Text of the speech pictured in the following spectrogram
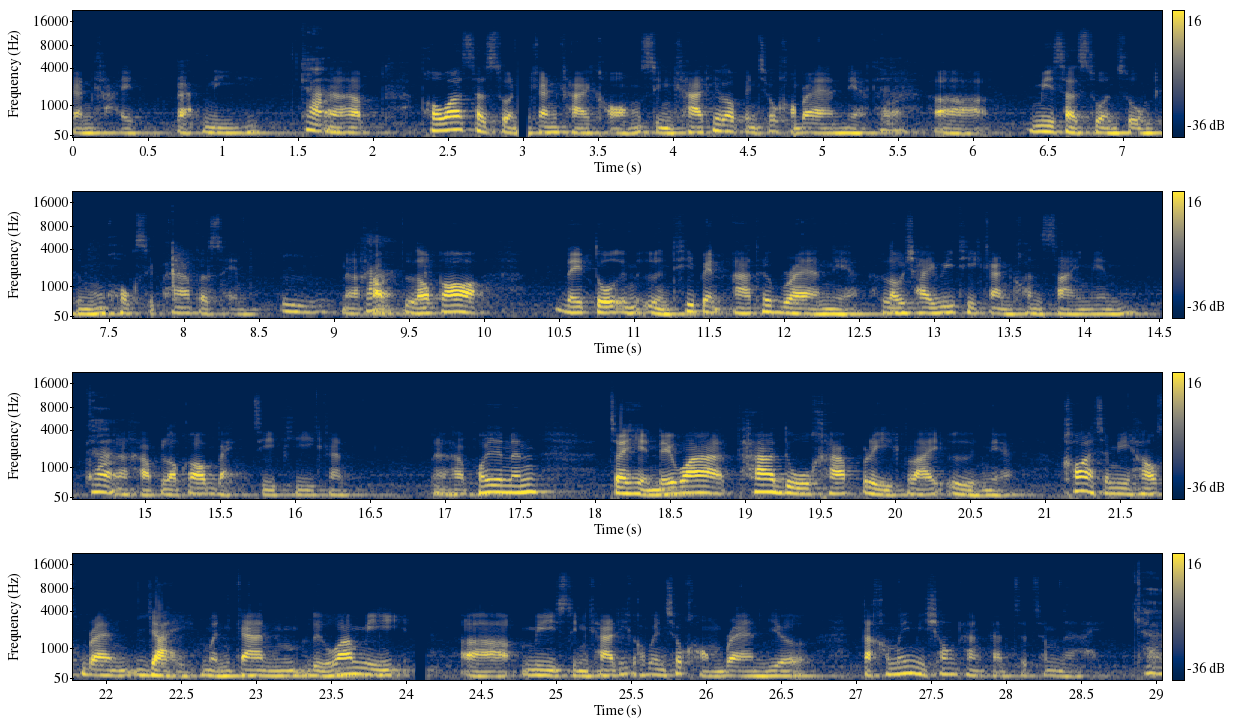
การขายแบบนี้ค่ะนะครับ เพราะว่าสัดส่วนการขายของสินค้าที่เราเป็นเจ้าของแบรนด์เนี่ยค่ะเอ่อมีสัดส่วนสูงถึง 65%อืมนะครับค่ะแล้วก็ในตัวอื่นๆที่เป็น Arthur Brand เนี่ยเราใช้วิธีการ consignment ค่ะ นะครับแล้วก็แบ่ง GP กันนะครับเพราะฉะนั้นจะเห็นได้ว่าถ้าดูค้าปลีกรายอื่นเนี่ยเขาอาจจะมี House Brand ใหญ่เหมือนกัน หรือว่ามีเอ่อมีสินค้าที่เขาเป็นเจ้าของแบรนด์เยอะ แต่เขาไม่มีช่องทางการจัดจำหน่ายค่ะ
